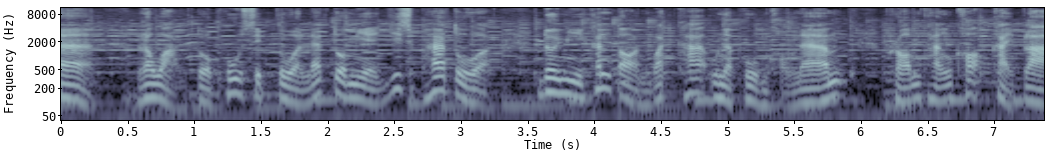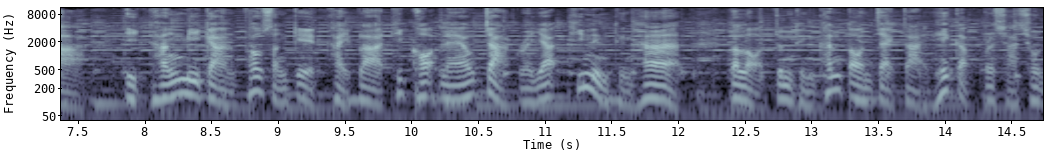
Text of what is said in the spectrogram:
2.5 ระหว่างตัวผู้ 10 ตัวและตัวเมีย 25 ตัว โดยมีขั้นตอนวัดค่าอุณหภูมิของน้ำพร้อมทั้งเคาะไข่ปลา อีกทั้งมีการเฝ้าสังเกตไข่ปลาที่เคาะแล้วจากระยะที่ 1-5 ตลอดจนถึงขั้นตอนแจกจ่ายให้กับประชาชน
